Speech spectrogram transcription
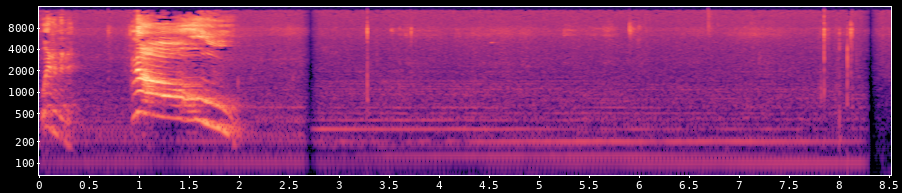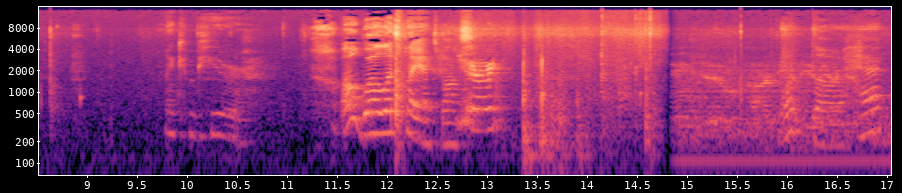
Wait a minute. No! My computer. Oh, well, let's play Xbox. What the heck?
